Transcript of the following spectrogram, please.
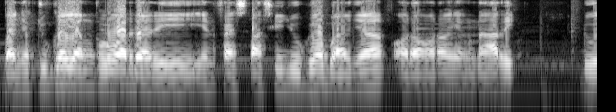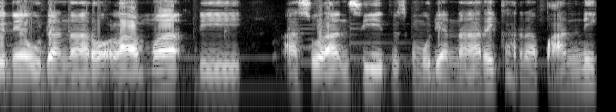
banyak juga yang keluar dari investasi juga banyak orang-orang yang narik duitnya udah narok lama di asuransi terus kemudian narik karena panik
